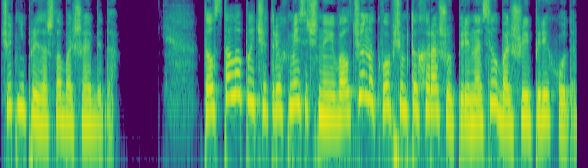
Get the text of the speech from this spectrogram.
чуть не произошла большая беда. Толстолапый четырехмесячный волчонок, в общем-то, хорошо переносил большие переходы.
